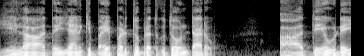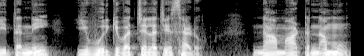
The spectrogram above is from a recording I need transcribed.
ఇలా ఆ దెయ్యానికి భయపడుతూ బ్రతుకుతూ ఉంటారు. ఆ దేవుడే ఇతన్ని ఈ ఊరికి వచ్చేలా చేశాడు. నా మాట నమ్ము.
